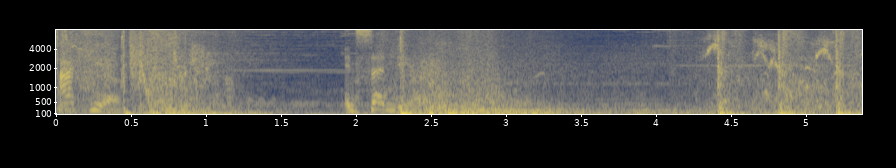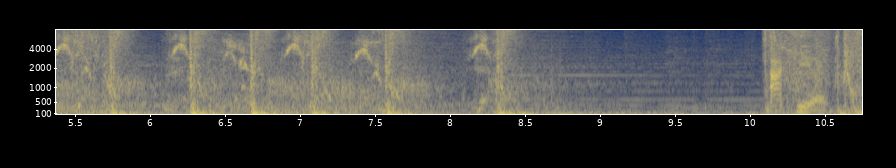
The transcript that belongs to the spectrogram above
Accio. Incendio. Accio.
